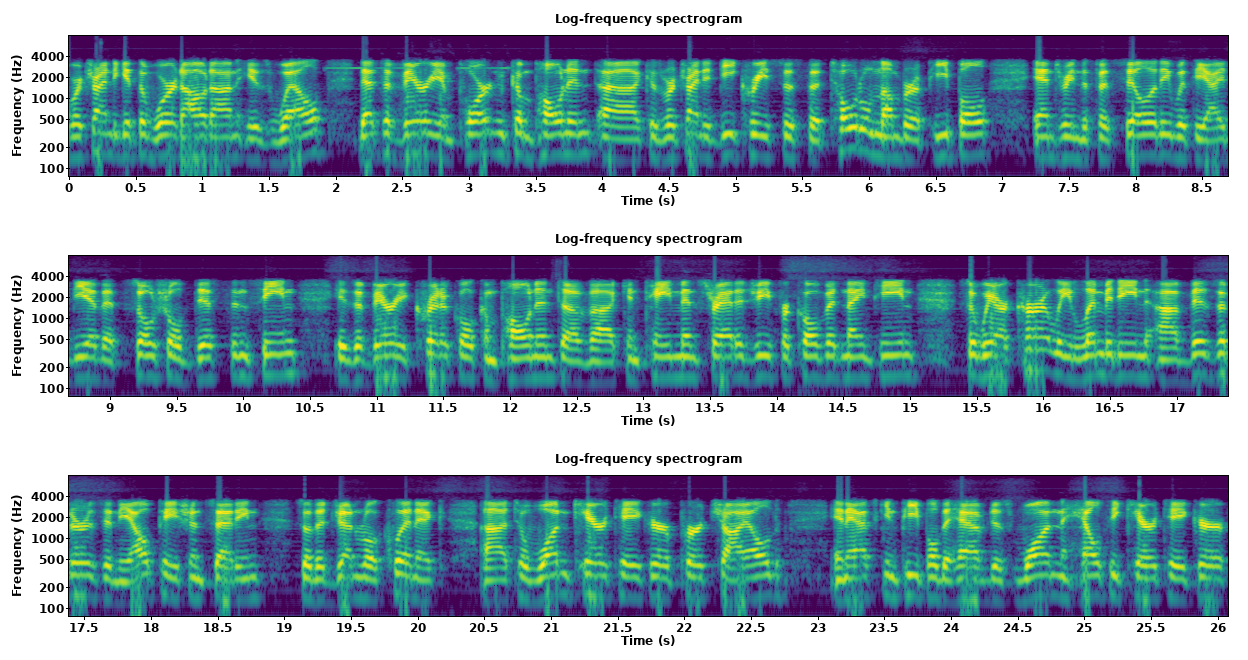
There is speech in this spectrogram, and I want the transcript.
we're trying to get the word out on as well. That's a very important component because uh, we're trying to decrease just the total number of people entering the facility with the idea that social distancing is a very critical component of uh, containment strategy for COVID 19. So we are currently limiting uh, visitors in the outpatient setting, so the general clinic, uh, to one caretaker per child and asking people to have just one healthy caretaker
